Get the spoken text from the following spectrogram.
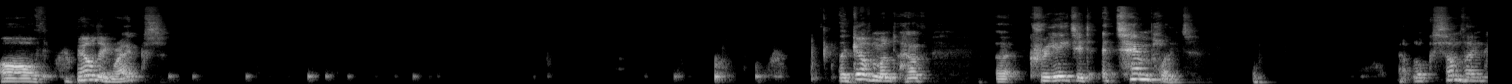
of building regs the government have uh, created a template that looks something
